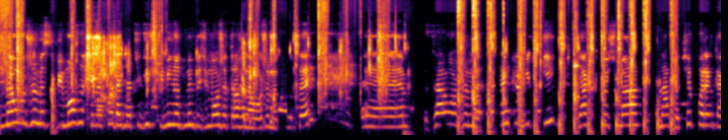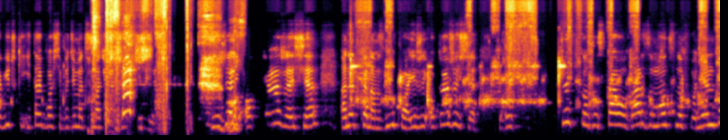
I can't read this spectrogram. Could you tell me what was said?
Nałożymy sobie, można je nakładać na 30 minut, my być może trochę nałożymy krócej. E, założymy rękawiczki, jak ktoś ma na to ciepłe rękawiczki i tak właśnie będziemy trzymać 30 minut. Jeżeli okaże się, Anetka nam znikła, jeżeli okaże się, że wszystko zostało bardzo mocno wchłonięte,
